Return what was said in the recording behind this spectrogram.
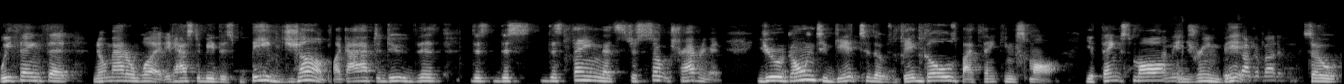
We think that no matter what, it has to be this big jump. Like I have to do this this this this thing that's just so extravagant. You're going to get to those big goals by thinking small. You think small I mean, and dream big. Talk about it. So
